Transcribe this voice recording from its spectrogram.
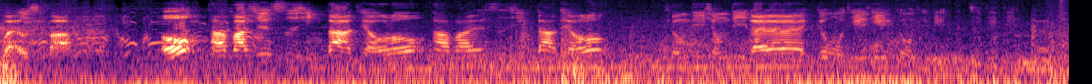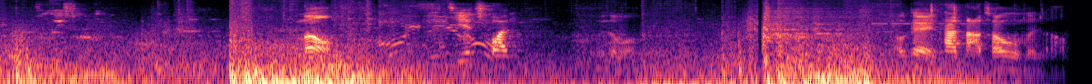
五百二十八，哦，他发现事情大条喽，他发现事情大条喽，兄弟兄弟，来来来，跟我贴贴，跟我贴贴，贴贴贴，注意速度，有没有？直接穿。OK，他打穿我们了，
